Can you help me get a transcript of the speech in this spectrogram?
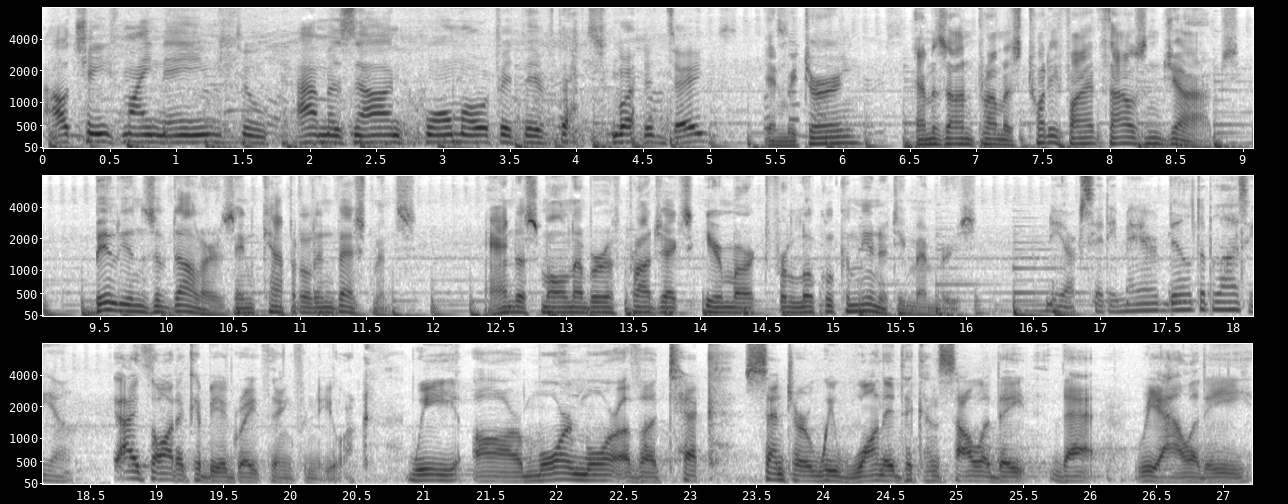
I'll change my name to Amazon Cuomo if, it, if that's what it takes. In return, Amazon promised 25,000 jobs, billions of dollars in capital investments, and a small number of projects earmarked for local community members. New York City Mayor Bill de Blasio. I thought it could be a great thing for New York. We are more and more of a tech center. We wanted to consolidate that reality.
